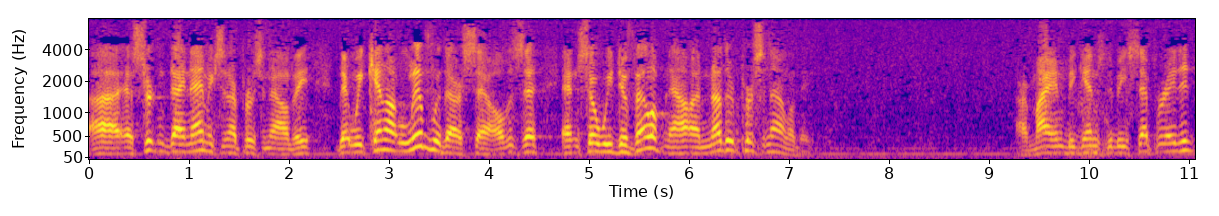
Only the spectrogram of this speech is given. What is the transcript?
uh, a certain dynamics in our personality that we cannot live with ourselves, uh, and so we develop now another personality. Our mind begins to be separated.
